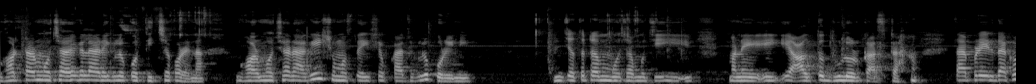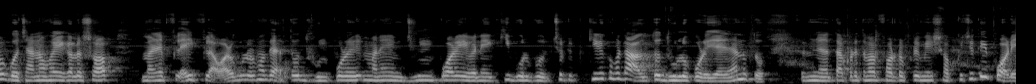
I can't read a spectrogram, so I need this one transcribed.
ঘরটার মোছা হয়ে গেলে আর এগুলো করতে ইচ্ছা করে না। ঘর মোছার আগেই সমস্ত এইসব কাজগুলো করে নিই। যতটা মোছামুছি মানে এই আলতো ধুলোর কাজটা। তারপরে এর দেখো গোছানো হয়ে গেল সব। মানে এই ফ্লাওয়ারগুলোর মধ্যে এত ধুল পড়ে মানে ঝুল পড়ে মানে কি বলব, ছোটো, কীরকম একটা আলতো ধুলো পড়ে যায় জানো তো? তারপরে তোমার ফটো ফ্রেমের সব কিছুতেই পড়ে,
